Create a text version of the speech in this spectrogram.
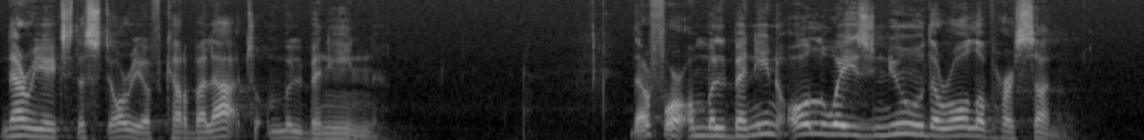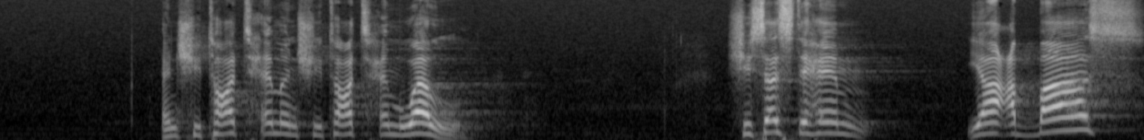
narrates the story of Karbala to Umm al-Banin. Therefore, Umm al-Banin always knew the role of her son. And she taught him and she taught him well. She says to him, Ya Abbas,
